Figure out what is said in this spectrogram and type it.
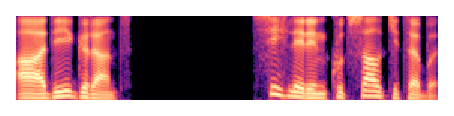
Adi Grant. Sihlerin Kutsal Kitabı.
